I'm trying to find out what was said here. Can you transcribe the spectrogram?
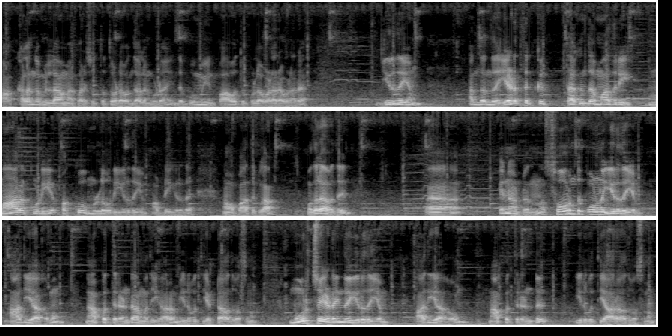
அ- கலங்கம் இல்லாமல் பரிசுத்தத்தோடு வந்தாலும் கூட இந்த பூமியின் பாவத்துக்குள்ளே வளர வளர இருதயம் அந்தந்த இடத்துக்கு தகுந்த மாதிரி மாறக்கூடிய பக்குவம் உள்ள ஒரு இருதயம் அப்படிங்கிறத நம்ம பார்த்துக்கலாம். முதலாவது என்ன அப்படின்னா சோர்ந்து போன இருதயம். ஆதியாகவும் நாற்பத்தி ரெண்டாம் அதிகாரம் இருபத்தி எட்டாவது வசனம். மூர்ச்சை அடைந்த இருதயம். ஆதியாகவும் நாற்பத்தி ரெண்டு இருபத்தி ஆறாவது வசனம்.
